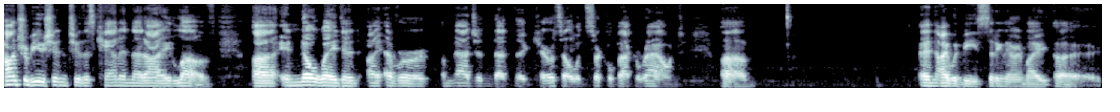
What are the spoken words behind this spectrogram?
contribution to this canon that I love. Uh, in no way did I ever imagine that the carousel would circle back around, um, and I would be sitting there in my uh,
